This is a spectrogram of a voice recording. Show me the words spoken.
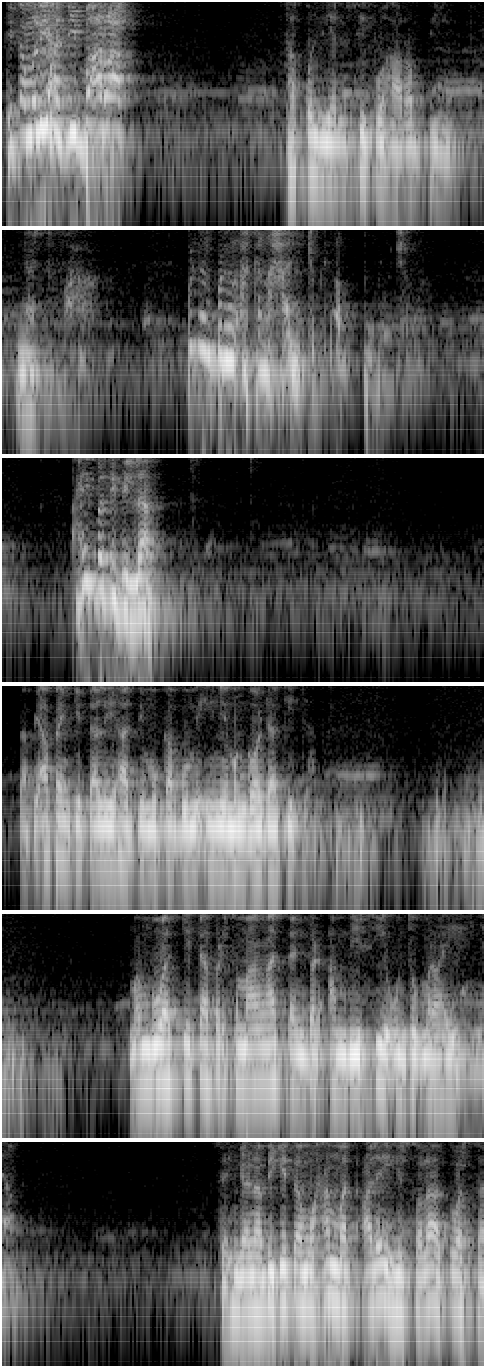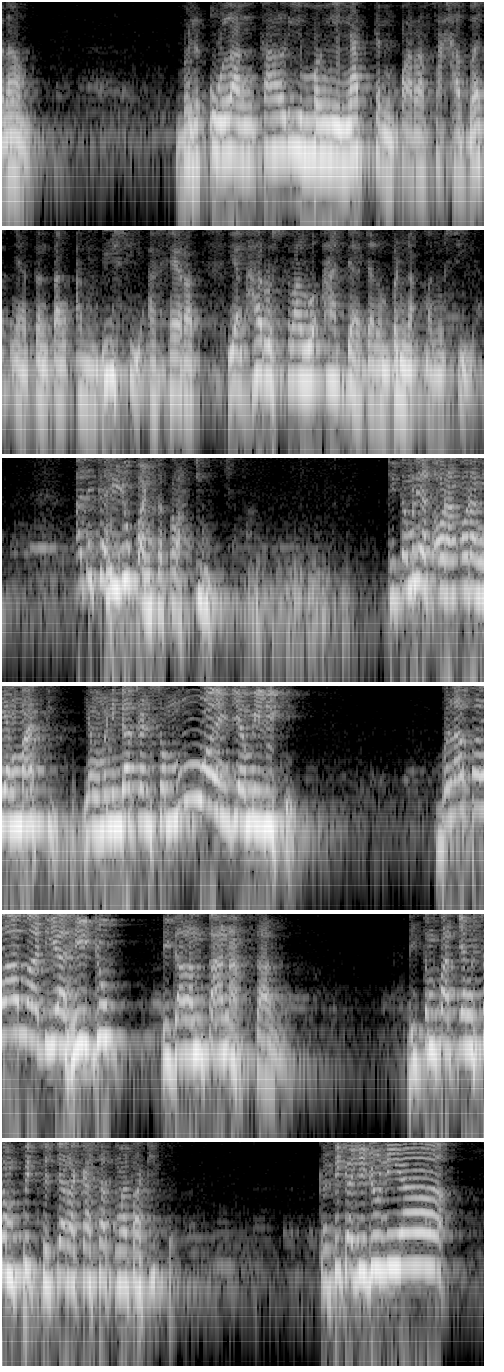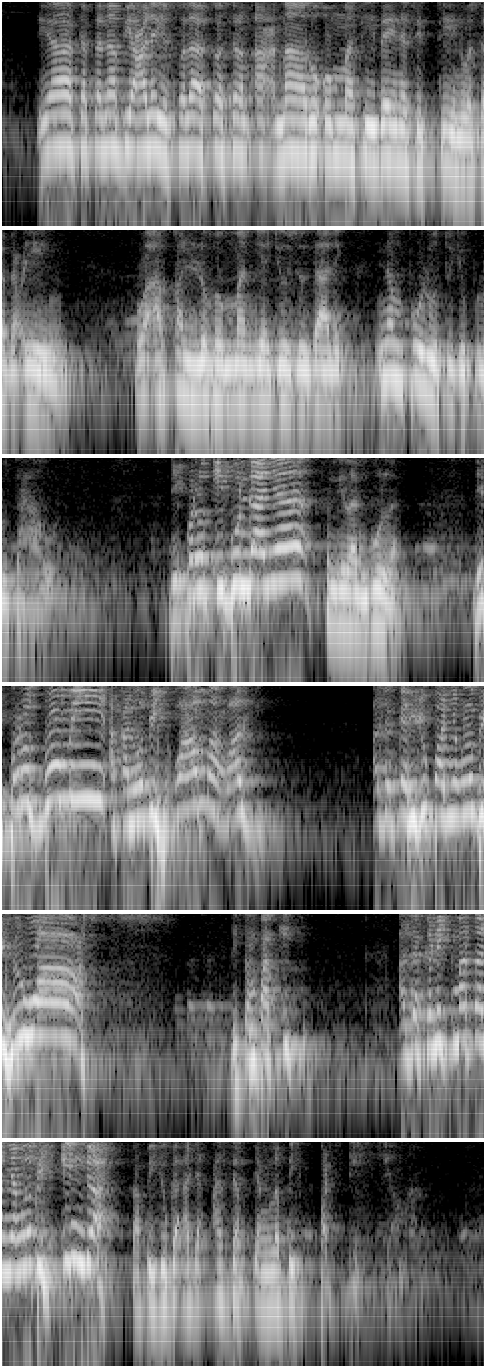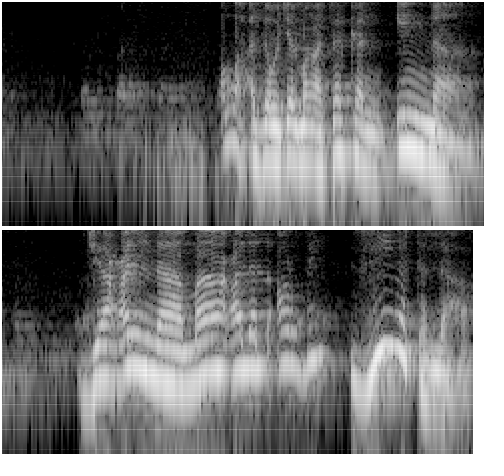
Kita melihat di barat. Faqul rabbi nasfa benar-benar akan hancur lebur. Ahibati billah. Tapi apa yang kita lihat di muka bumi ini menggoda kita. Membuat kita bersemangat dan berambisi untuk meraihnya. Sehingga Nabi kita Muhammad alaihi salatu wassalam berulang kali mengingatkan para sahabatnya tentang ambisi akhirat yang harus selalu ada dalam benak manusia. Ada kehidupan setelah ini. Kita melihat orang-orang yang mati, yang meninggalkan semua yang dia miliki. Berapa lama dia hidup di dalam tanah sana. Di tempat yang sempit secara kasat mata kita. Ketika di dunia Ya kata Nabi alaihi salatu wasallam a'maru ummati baina 60 wa 70 wa aqalluhum man yajuzu dhalik 60 70 tahun. Di perut ibundanya 9 bulan. Di perut bumi akan lebih lama lagi. Ada kehidupan yang lebih luas di tempat itu. Ada kenikmatan yang lebih indah, tapi juga ada azab yang lebih pedih. Allah Azza wa Jalla mengatakan inna ja'alna ma 'alal ardi zinatan laha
